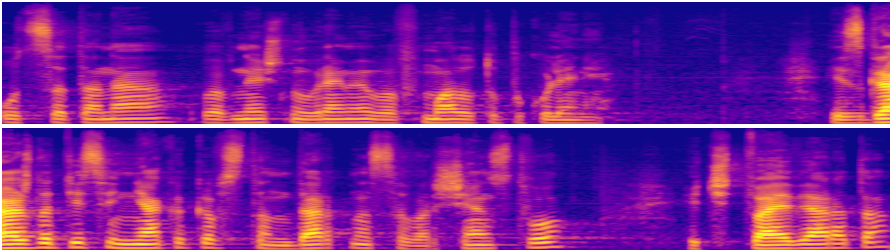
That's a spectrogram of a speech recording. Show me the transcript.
от Сатана в днешно време в младото поколение. Изгражда ти си някакъв стандарт на съвършенство и че това е вярата.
